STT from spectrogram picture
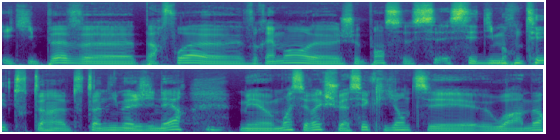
et qui peuvent euh, parfois vraiment, je pense, sédimenter tout un, tout un imaginaire. Mm. Mais moi, c'est vrai que je suis assez client de ces Warhammer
